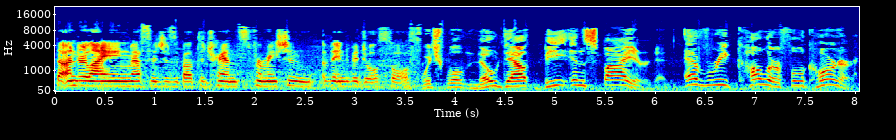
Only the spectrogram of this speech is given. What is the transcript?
the underlying message is about the transformation of the individual souls. Which will no doubt be inspired at every colorful corner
